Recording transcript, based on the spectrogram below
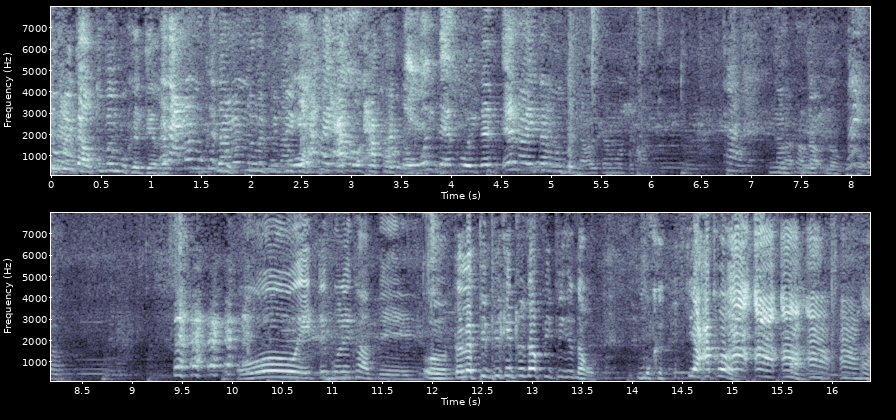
তুমি দাও তুমি মুখে দিয়ে দাও মুখে দাও তুমি দেখো ওইটা এ না এটার মধ্যে নাও ও এটা করে খাবে। ও তাহলে পিপিকে তো দাও পিপিকে দাও। মুখে তুই আঁকো আ আ আ আ।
